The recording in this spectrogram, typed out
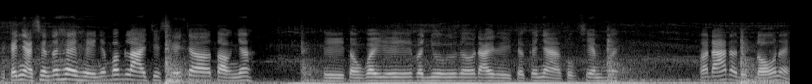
Thì cả nhà xem tới hay thì nhớ bấm like chia sẻ cho toàn nha thì toàn quay bao nhiêu ở đây thì cho cả nhà cùng xem thôi. Có đá đã được đổ này.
